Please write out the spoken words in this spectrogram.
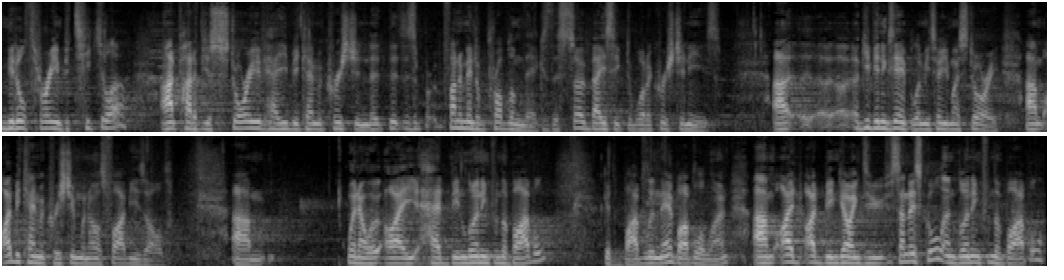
middle three in particular aren't part of your story of how you became a Christian, there's a fundamental problem there because they're so basic to what a Christian is. Uh, I'll give you an example. Let me tell you my story. Um, I became a Christian when I was five years old. Um, when I, I, had been learning from the Bible, get the Bible in there, Bible alone. Um, I'd, I'd, been going to Sunday school and learning from the Bible,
